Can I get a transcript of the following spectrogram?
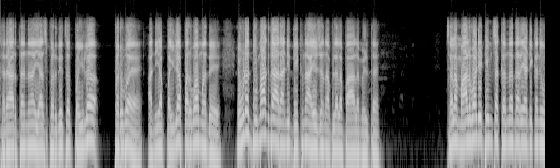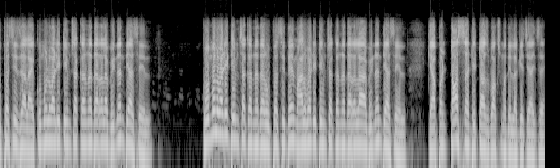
खऱ्या अर्थानं या स्पर्धेचं पहिलं पर्व आहे आणि या पहिल्या पर्वामध्ये एवढं दिमागदार आणि देखणं आयोजन आपल्याला पाहायला मिळतंय. चला मालवाडी टीमचा कर्णधार या ठिकाणी उपस्थित झालाय. कोमलवाडी टीमच्या कर्णधाराला विनंती असेल. कोमलवाडी टीमचा कर्णधार उपस्थित आहे. मालवाडी टीमच्या कर्णधाराला विनंती असेल की आपण टॉससाठी टॉस बॉक्समध्ये लगेच यायचंय.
